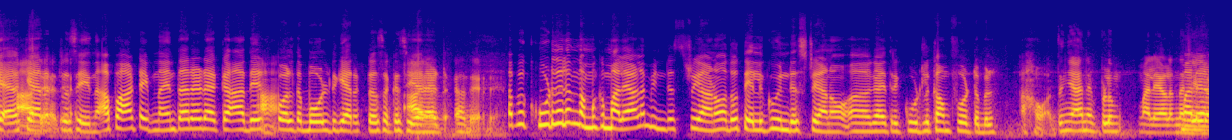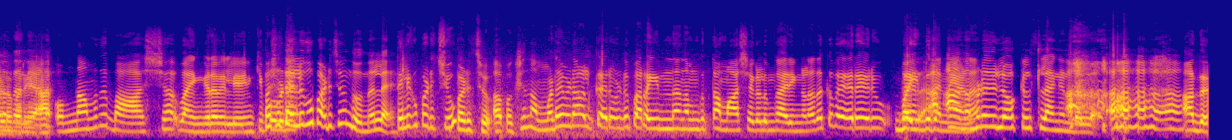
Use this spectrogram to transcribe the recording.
ക്യാരക്ടർ ചെയ്യുന്ന. അപ്പൊ ആ ടൈപ്പ് നയൻതാരയുടെ ഒക്കെ അതേപോലത്തെ ബോൾഡ് ക്യാരക്ടേഴ്സ് ഒക്കെ ചെയ്യാനായിട്ട്. അതെ അതെ അപ്പൊ കൂടുതലും നമുക്ക് മലയാളം ഇൻഡസ്ട്രി ആണോ അതോ തെലുഗു ഇൻഡസ്ട്രി ആണോ ആ, ഗായത്രി കൂടുതൽ കംഫർട്ടബിൾ ഓ അത് ഞാൻ എപ്പോഴും മലയാളം മലയാളം ഒന്നാമത് ഭാഷ ഭയങ്കര വലിയ എനിക്ക് തെലുഗു പഠിച്ചു തോന്നുന്നല്ലേ തെലുഗു പഠിച്ചു. പഠിച്ചു. ആ, പക്ഷെ നമ്മുടെ ഇവിടെ ആൾക്കാരോട് പറയുന്ന നമുക്ക് തമാശകളും കാര്യങ്ങളും അതൊക്കെ വേറെ ഒരു വൈബ് ആ തന്നെയാണ്. നമ്മുടെ ലോക്കൽ സ്ലാങ് ഉണ്ടല്ലോ. അത്.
